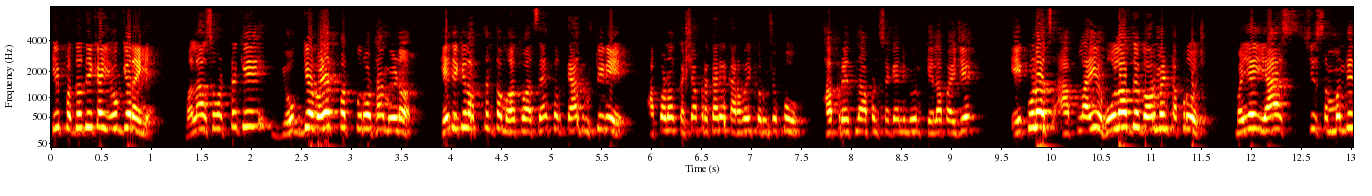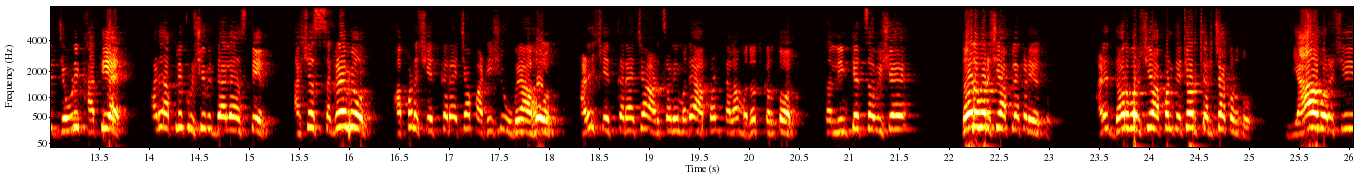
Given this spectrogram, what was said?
ही पद्धती काही योग्य नाही आहे मला असं वाटतं की योग्य वेळेत पतपुरवठा मिळणं हे देखील अत्यंत महत्वाचं आहे. तर त्या दृष्टीने आपण कशा प्रकारे कारवाई करू शकू हा प्रयत्न आपण सगळ्यांनी मिळून केला पाहिजे. एकूणच आपलाही whole of the government approach म्हणजे याशी संबंधित जेवढी खाती आहेत आणि आपली कृषी विद्यालय असतील असे सगळे मिळून आपण शेतकऱ्याच्या पाठीशी उभे आहोत आणि शेतकऱ्याच्या अडचणीमध्ये आपण त्याला मदत करतो. तर लिंकेजचा विषय दरवर्षी आपल्याकडे येतो आणि दरवर्षी आपण त्याच्यावर चर्चा करतो. या वर्षी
